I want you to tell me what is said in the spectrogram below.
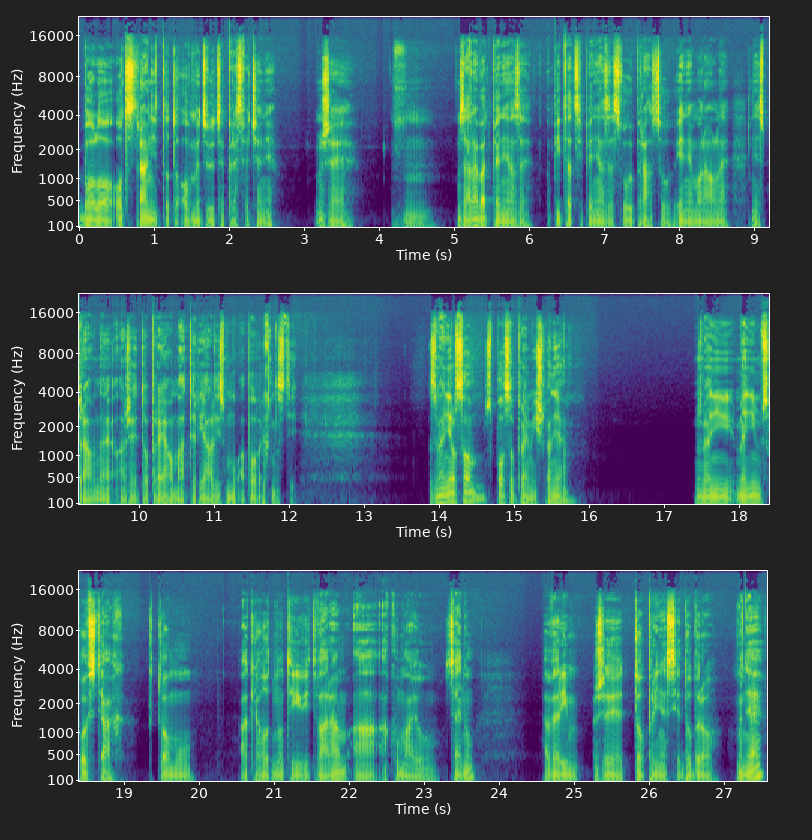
bolo odstrániť toto obmedzujúce presvedčenie, že hm, zarábať peniaze pýtať si peniaze za svoju prácu je nemorálne, nesprávne a že je to prejav materializmu a povrchnosti. Zmenil som spôsob premýšľania, Zmení, mením svoj vzťah k tomu, aké hodnoty vytváram a akú majú cenu. A verím, že to prinesie dobro mne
